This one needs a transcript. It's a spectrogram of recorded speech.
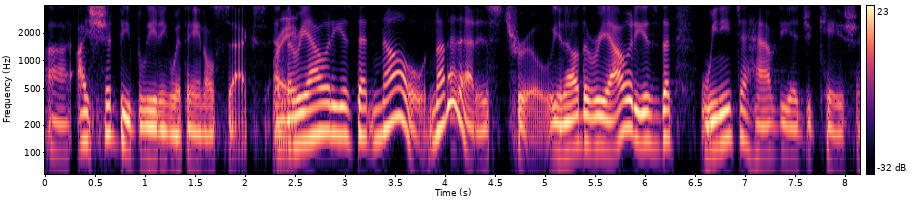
uh, i should be bleeding with anal sex. And the reality is that no none of that is true you know? The reality is that we need to have the education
